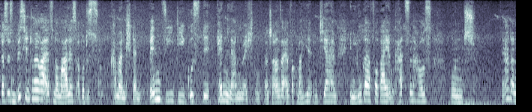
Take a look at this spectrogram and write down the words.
das ist ein bisschen teurer als normales, aber das kann man stemmen. Wenn Sie die Gustl kennenlernen möchten, dann schauen Sie einfach mal hier im Tierheim in Luga vorbei, im Katzenhaus. Und ja, dann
